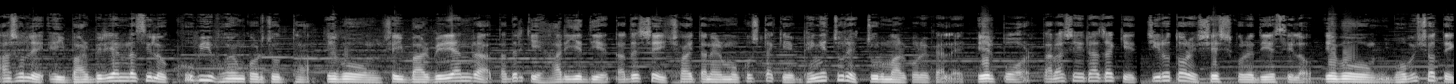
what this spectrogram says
আসলে এই বারবেরিয়ানরা ছিল খুবই ভয়ঙ্কর যোদ্ধা এবং সেই বারবেরিয়ানরা তাদেরকে হারিয়ে দিয়ে তাদের সেই শয়তানের মুখোশটাকে ভেঙে চুরে চুরমার করে ফেলে। এরপর তারা সেই রাজাকে চিরতরে শেষ করে দিয়েছিল এবং ভবিষ্যতে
